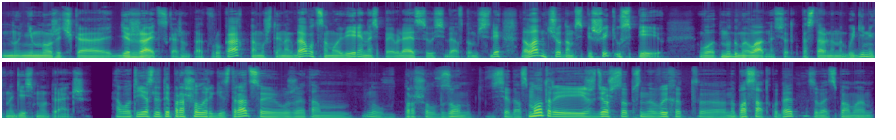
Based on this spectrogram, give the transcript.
ну, немножечко держать, скажем так, в руках, потому что иногда вот самоуверенность появляется и у себя в том числе. Да ладно, что там спешить, успею. Вот, ну думаю, ладно, все-таки поставлю на будильник на 10 минут раньше. А вот если ты прошел регистрацию, уже там, ну, прошел в зону все досмотры и ждешь, собственно, выход э, на посадку, да, это называется, по-моему,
